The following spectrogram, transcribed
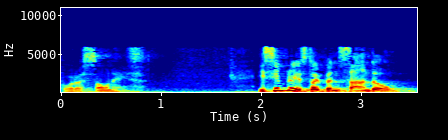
corazones. Y siempre estoy pensando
